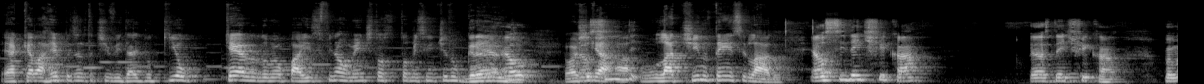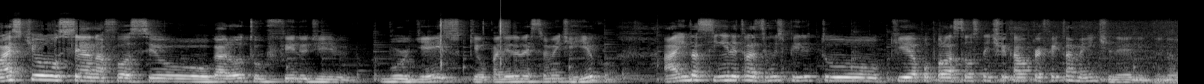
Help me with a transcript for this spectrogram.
é aquela representatividade do que eu quero do meu país. Finalmente estou me sentindo grande. É, é o, eu acho é que a, a, o latino tem esse lado. É o se identificar. É o se identificar. Por mais que o Senna fosse o garoto filho de burguês, que o pai dele era extremamente rico, ainda assim ele trazia um espírito que a população se identificava perfeitamente nele, entendeu?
